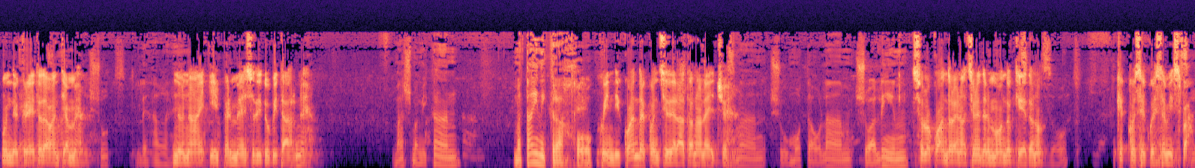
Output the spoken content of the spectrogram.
un decreto davanti a me. Non hai il permesso di dubitarne. Quindi, quando è considerata una legge? Solo quando le nazioni del mondo chiedono che cos'è questa mitzvah?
